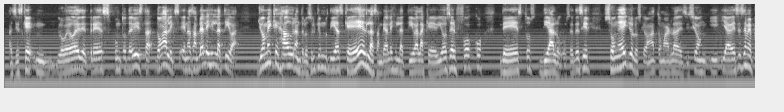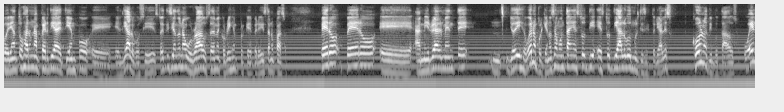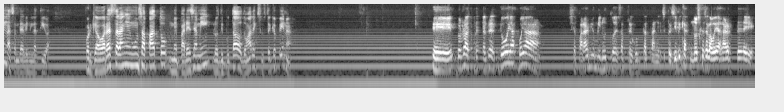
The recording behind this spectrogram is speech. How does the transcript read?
Así es que mm, lo veo desde tres puntos de vista. Don Alex, en Asamblea Legislativa, yo me he quejado durante los últimos días que es la Asamblea Legislativa la que debió ser foco de estos diálogos. Es decir, son ellos los que van a tomar la decisión y, a veces se me podría antojar una pérdida de tiempo eh, el diálogo. Si estoy diciendo una burrada, ustedes me corrigen porque de periodista no paso. Pero, pero eh, a mí realmente mm, yo dije, bueno, ¿por qué no se montan estos, estos diálogos multisectoriales con los diputados o en la Asamblea Legislativa? porque ahora estarán en un zapato, me parece a mí, los diputados. Don Alex, ¿usted qué opina? Eh, yo voy a, voy a separarme un minuto de esa pregunta tan específica. No es que se la voy a dejar de,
